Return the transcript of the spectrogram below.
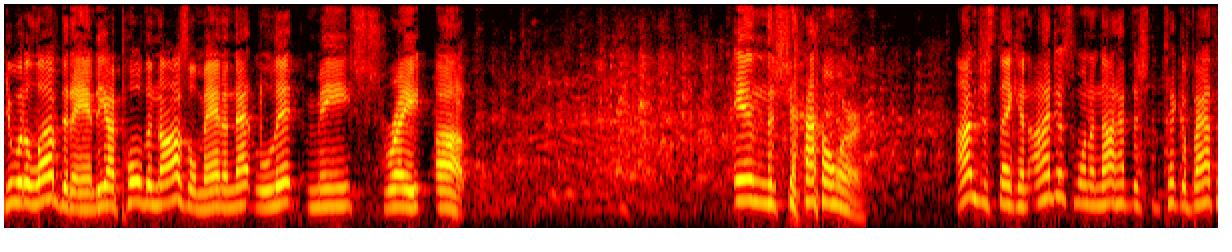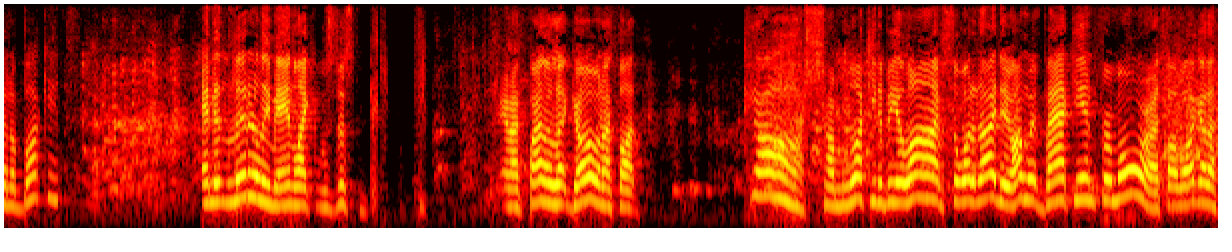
You would have loved it, Andy. I pulled the nozzle, man, and that lit me straight up in the shower. I'm just thinking, I just want to not have to take a bath in a bucket. And it literally, man, like was just. And I finally let go and I thought, gosh, I'm lucky to be alive. So what did I do? I went back in for more. I thought, well, I got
